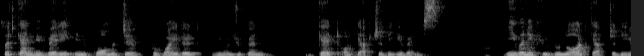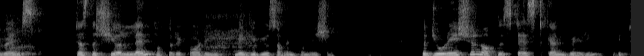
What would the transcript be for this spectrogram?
So it can be very informative provided you know you can get or capture the events. Even if you do not capture the events, just the sheer length of the recording may give you some information. The duration of this test can vary. It,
